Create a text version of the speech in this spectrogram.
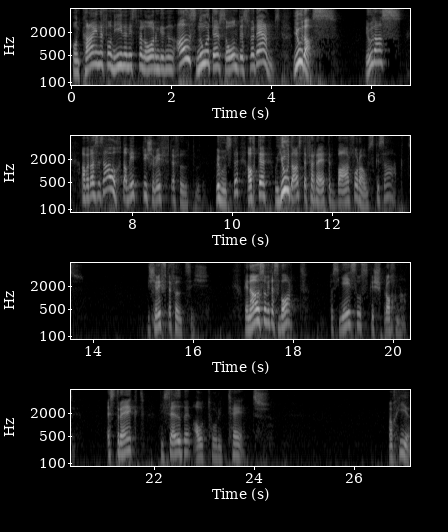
Und keiner von ihnen ist verloren gegangen, als nur der Sohn des Verderbens. Judas. Judas aber dass es auch damit die Schrift erfüllt wurde. Wir wussten, auch der Judas, der Verräter, war vorausgesagt. Die Schrift erfüllt sich. Genauso wie das Wort, das Jesus gesprochen hatte. Es trägt dieselbe Autorität. Auch hier,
